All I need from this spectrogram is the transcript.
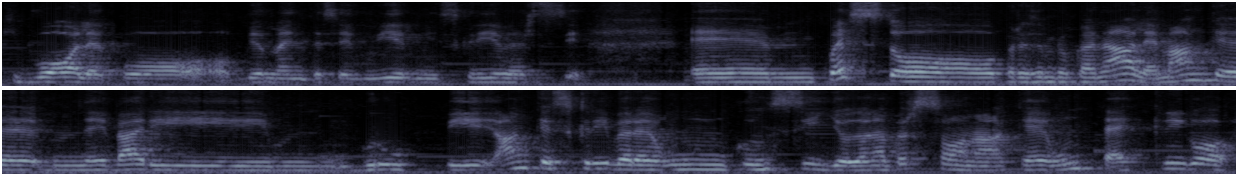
chi vuole può ovviamente seguirmi, iscriversi. Eh, questo per esempio canale, ma anche nei vari mh, gruppi, anche scrivere un consiglio da una persona che è un tecnico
